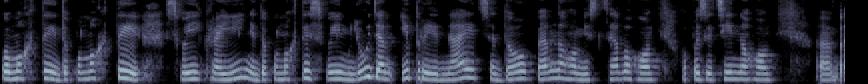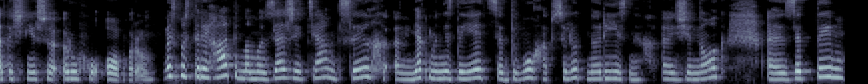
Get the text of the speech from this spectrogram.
Помогти, допомогти своїй країні, допомогти своїм людям і приєднається до певного місцевого опозиційного, е, а точніше, руху опору. Ми спостерігатимемо за життям цих, е, як мені здається, двох абсолютно різних е, жінок, за тим,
